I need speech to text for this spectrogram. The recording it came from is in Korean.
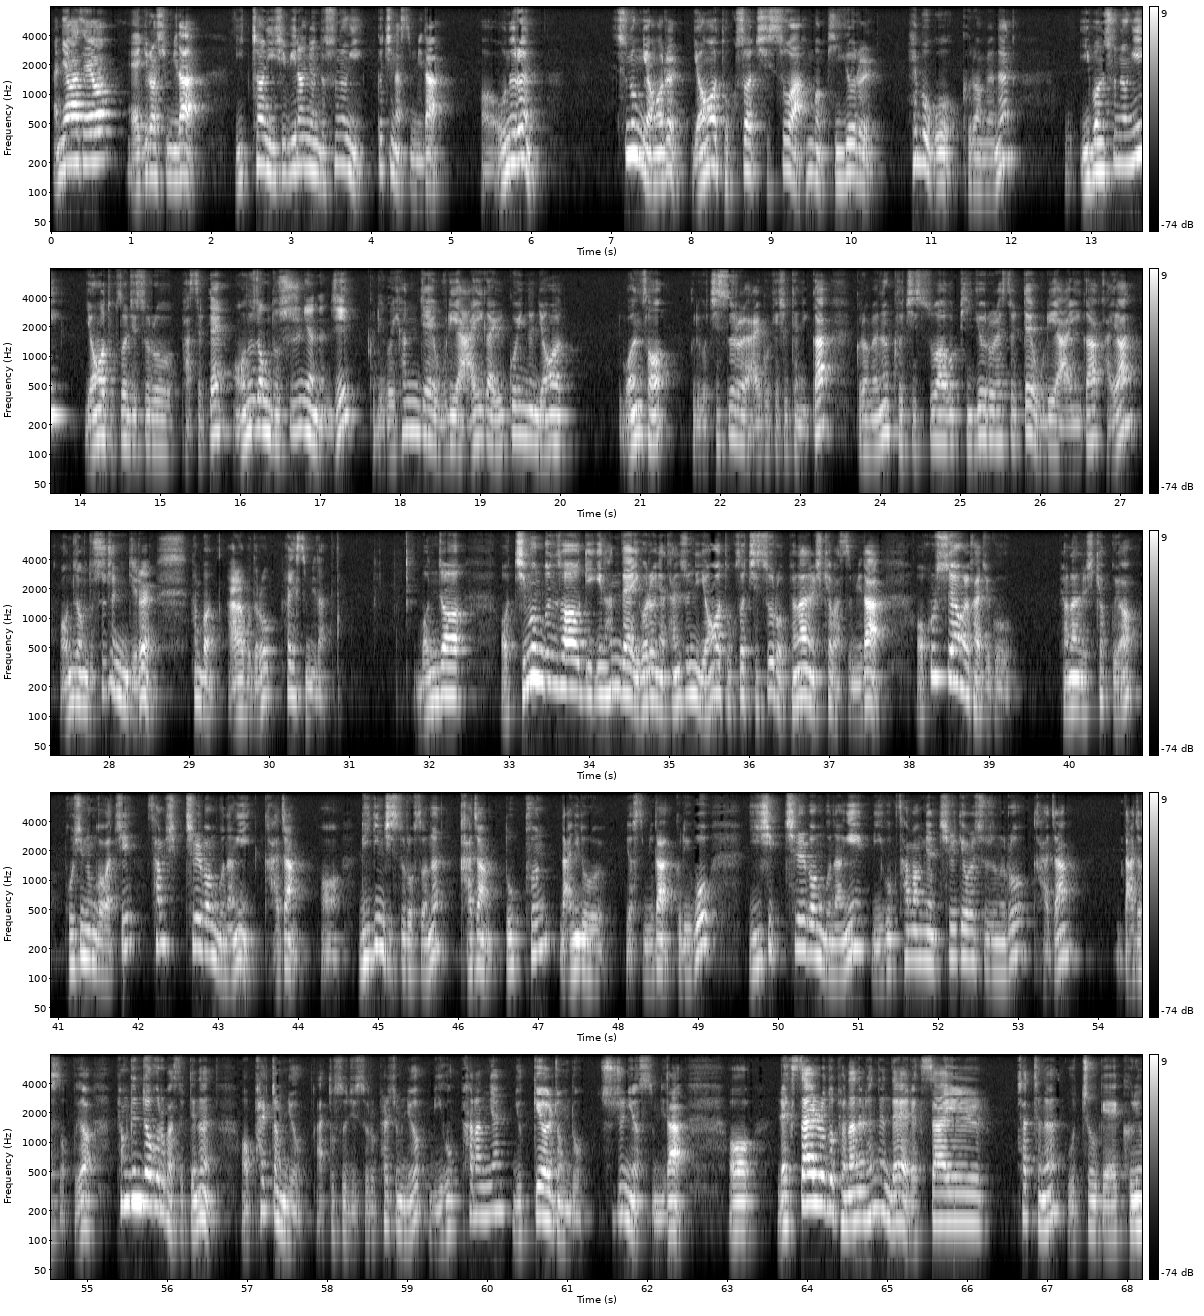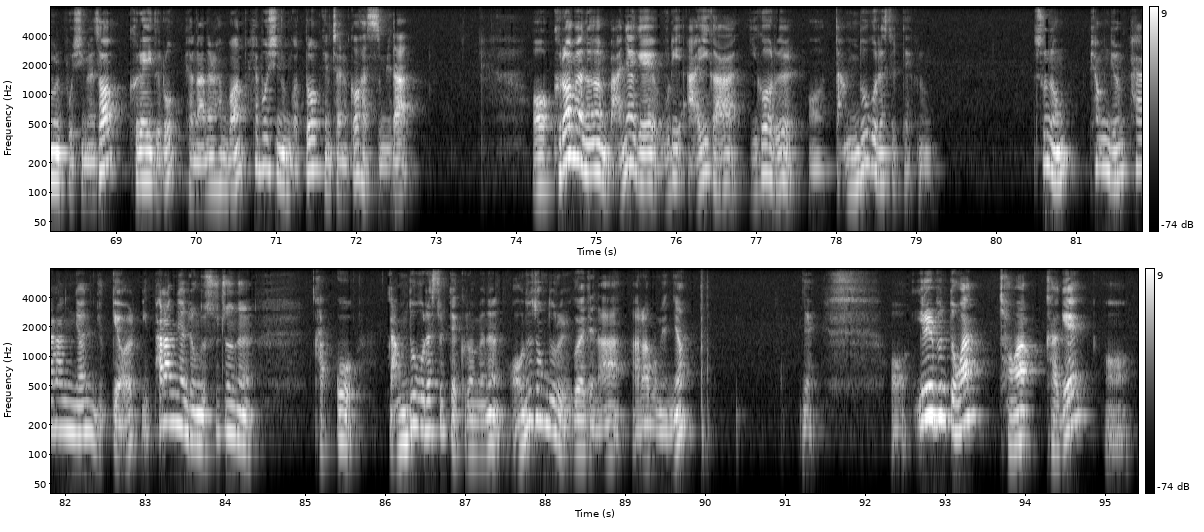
안녕하세요. 애기러시입니다. 2021학년도 수능이 끝이 났습니다. 어, 오늘은 수능 영어를 영어 독서 지수와 한번 비교를 해보고 그러면은 이번 수능이 영어 독서 지수로 봤을 때 어느 정도 수준이었는지 그리고 현재 우리 아이가 읽고 있는 영어 원서 그리고 지수를 알고 계실 테니까 그러면은 그 지수하고 비교를 했을 때 우리 아이가 과연 어느 정도 수준인지를 한번 알아보도록 하겠습니다. 먼저 어, 지문 분석이긴 한데 이거를 그냥 단순히 영어 독서 지수로 변환을 시켜봤습니다. 어, 홀수형을 가지고 변환을 시켰고요. 보시는 것 같이 37번 문항이 가장 어, 리딩 지수로서는 가장 높은 난이도였습니다. 그리고 27번 문항이 미국 3학년 7개월 수준으로 가장 낮았었고요. 평균적으로 봤을 때는 8.6, 아토스 지수로 8.6, 미국 8학년 6개월 정도 수준이었습니다. 어, 렉사일로도 변환을 했는데 렉사일 차트는 우측에 그림을 보시면서 그레이드로 변환을 한번 해보시는 것도 괜찮을 것 같습니다. 어, 그러면은 만약에 우리 아이가 이거를 어, 낭독을 했을 때 그럼 수능 평균 8학년 6개월, 이 8학년 정도 수준을 갖고 낭독을 했을 때 그러면은 어느 정도로 읽어야 되나 알아보면요. 네. 어, 1분 동안 정확하게 어,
